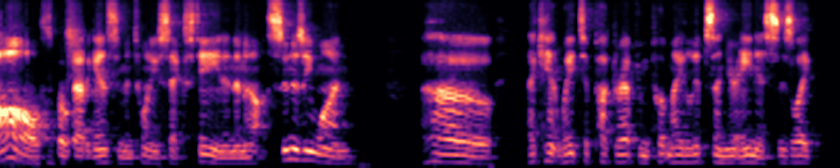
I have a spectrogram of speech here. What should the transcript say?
all spoke out against him in 2016. And then as soon as he won, oh, I can't wait to pucker up and put my lips on your anus. Is like,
